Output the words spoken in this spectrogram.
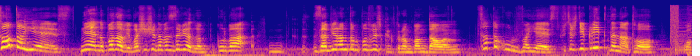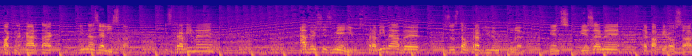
co to jest? Nie, no panowie, właśnie się na was zawiodłam. Kurwa, zabieram tą podwyżkę, którą wam dałam. Co to kurwa jest? Przecież nie kliknę na to. chłopak na kartach, gimnazjalista. I sprawimy, aby się zmienił. Sprawimy, aby został prawdziwym królem. Więc bierzemy e-papierosa.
